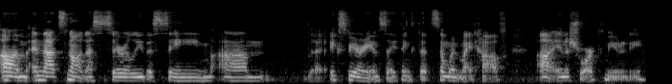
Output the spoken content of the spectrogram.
Um, and that's not necessarily the same um, experience I think that someone might have uh, in a Shuar community.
